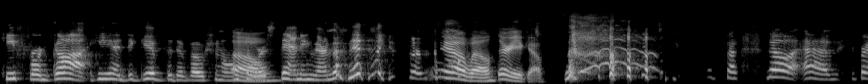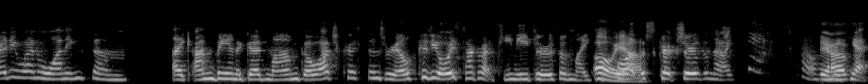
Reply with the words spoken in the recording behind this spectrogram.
he forgot he had to give the devotional. Oh. So we're standing there in the service. Yeah, well, there you go. no, um, for anyone wanting some like I'm being a good mom, go watch Kristen's reels because you always talk about teenagers and like you oh, pull yeah. out the scriptures and they're like, yeah, yeah, like, yes,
